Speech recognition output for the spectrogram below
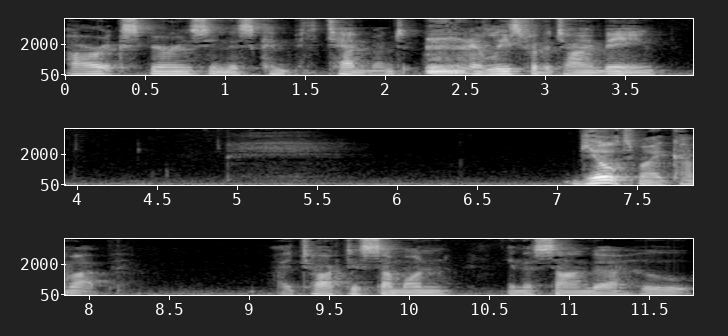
are experiencing this contentment, at least for the time being, guilt might come up. I talked to someone in the Sangha who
